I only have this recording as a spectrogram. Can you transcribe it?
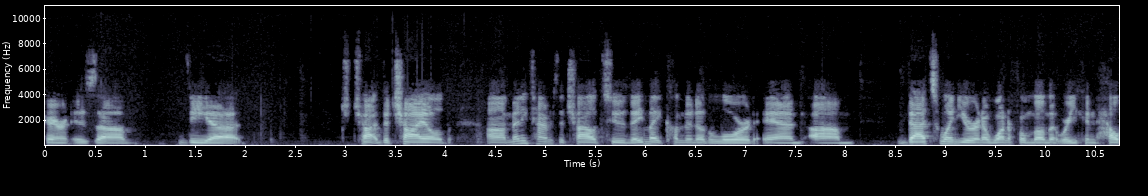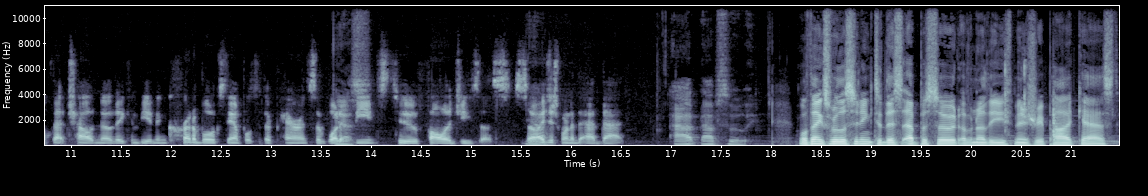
parent is um, the uh, chi- the child. Uh, many times, the child too, they might come to know the Lord, and um, that's when you're in a wonderful moment where you can help that child know they can be an incredible example to their parents of what Yes. it means to follow Jesus. So Yeah. I just wanted to add that. A- absolutely. Well, thanks for listening to this episode of another Youth Ministry podcast.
